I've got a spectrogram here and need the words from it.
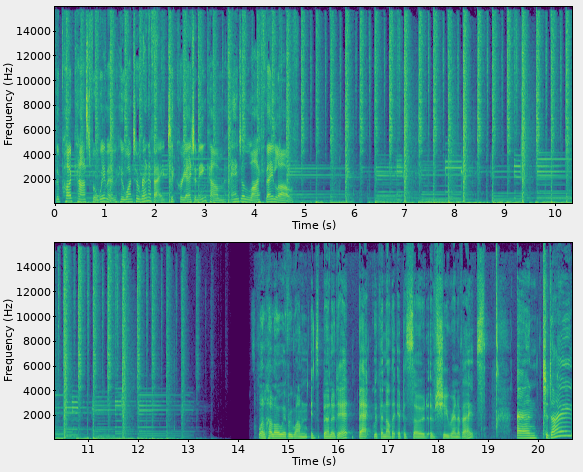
the podcast for women who want to renovate to create an income and a life they love. Well, hello everyone. It's Bernadette back with another episode of She Renovates. And today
